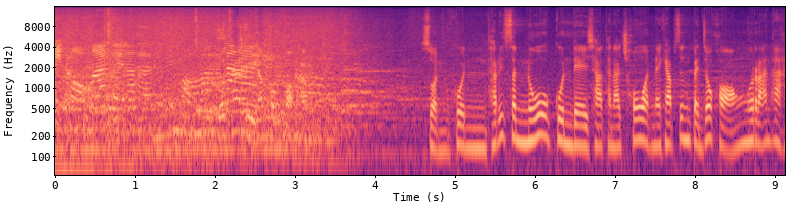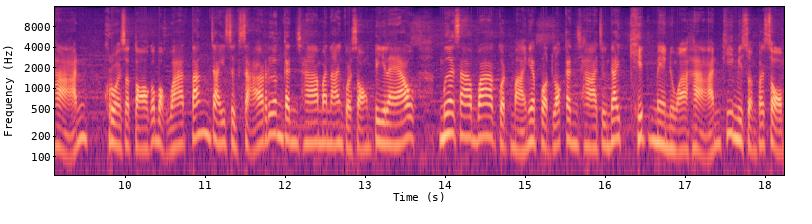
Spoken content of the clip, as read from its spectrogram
กลิ่นหอมมากเลยนะคะกลิ่นหอมมากรสชาติดีครับกลมกล่อมครับ ส่วนคุณธริษนุกุลเดชาธนโชตนะครับซึ่งเป็นเจ้าของร้านอาหาร ครัวสตอก็บอกว่าตั้งใจศึกษาเรื่องกัญชามานานกว่า 2 ปีแล้ว เมื่อทราบว่ากฎหมายเนี่ยปลดล็อกกัญชาจึงได้คิดเมนูอาหารที่มีส่วนผสม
